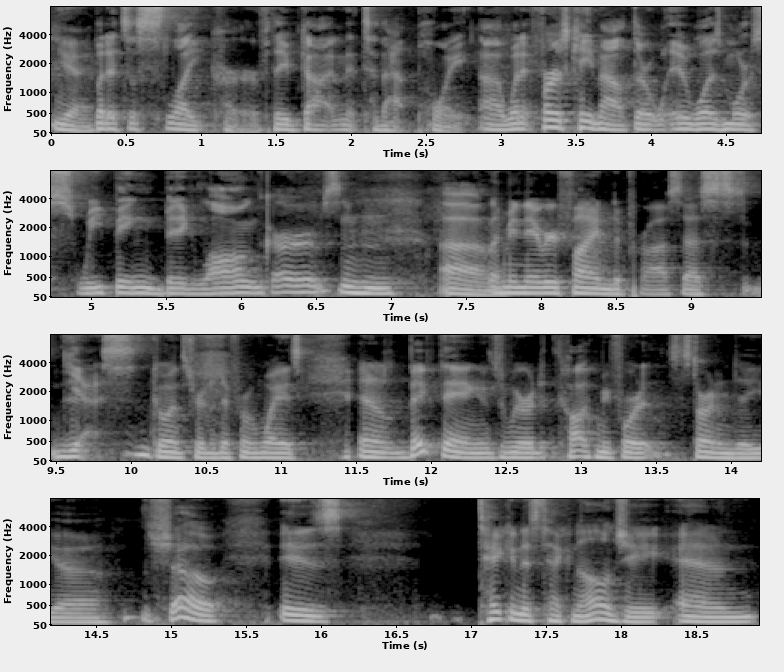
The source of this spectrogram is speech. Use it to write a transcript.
Yeah. But it's a slight curve. They've gotten it to that point. Uh, when it first came out, there it was more sweeping, big, long curves. I mean, they refined the process Yes. going through the different ways. And a big thing is we were talking before starting the, uh, the show is taking this technology and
